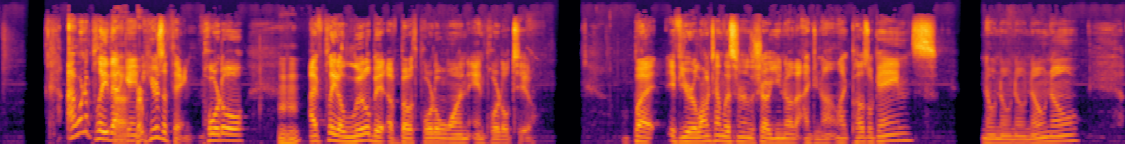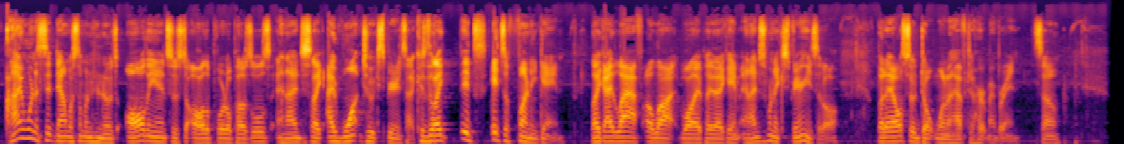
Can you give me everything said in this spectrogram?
I want to play that Uh, game. remember- Here's the thing Portal, Mhm. I've played a little bit of both Portal 1 and Portal 2. But if you're a longtime listener to the show, you know that I do not like puzzle games. No, no, no, no, no. I want to sit down with someone who knows all the answers to all the Portal puzzles, and I just like I want to experience that because like it's it's a funny game. Like I laugh a lot while I play that game, and I just want to experience it all. But I also don't want to have to hurt my brain. So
